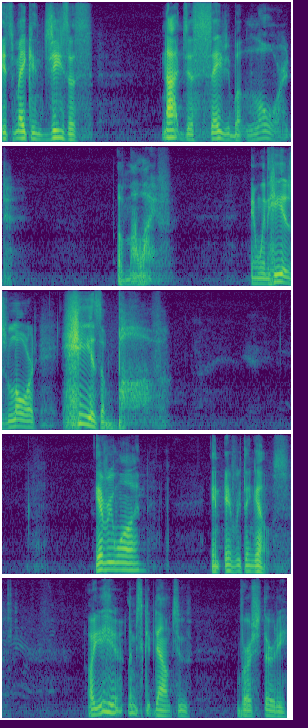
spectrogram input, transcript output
It's making Jesus not just Savior, but Lord of my life. And when He is Lord, He is above everyone and everything else. Are you here? Let me skip down to verse 33.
